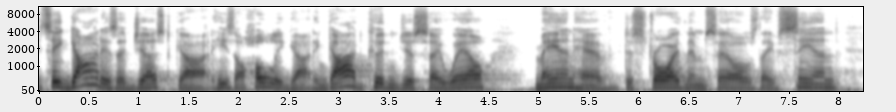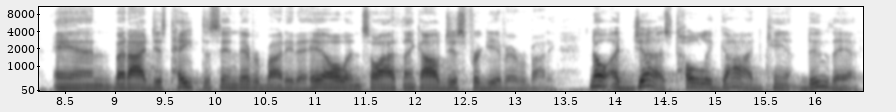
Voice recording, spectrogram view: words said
See, God is a just God. He's a holy God. And God couldn't just say, well, man have destroyed themselves, they've sinned, and but I just hate to send everybody to hell, and so I think I'll just forgive everybody. No, a just, holy God can't do that.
